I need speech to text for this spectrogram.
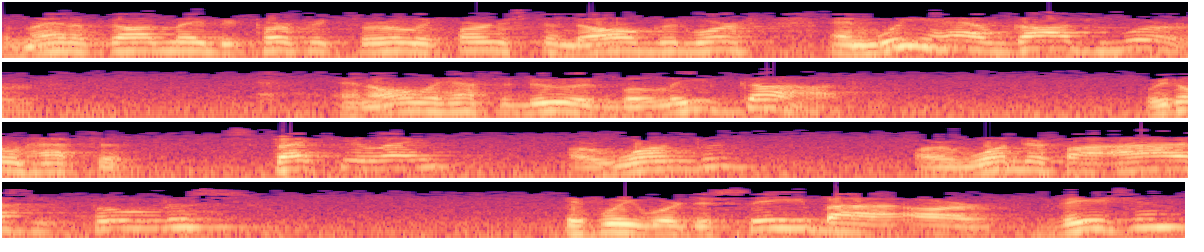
The man of God may be perfect, thoroughly furnished unto all good works. And we have God's Word. And all we have to do is believe God. We don't have to speculate or wonder or wonder if our eyes have fooled us. If we were deceived by our vision,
